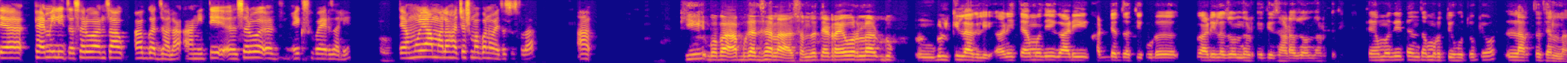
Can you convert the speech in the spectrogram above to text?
त्या फॅमिलीचा सर्वांचा अपघात झाला आणि ते सर्व एक्सपायर झाले. हो. त्यामुळे आम्हाला हा चष्मा बनवायचा सुचला की बाबा अपघात झाला. समजा त्या ड्रायव्हरला डुलकी लागली आणि त्यामध्ये गाडी खड्ड्यात जाते कुठं गाडीला जाऊन धडकते झाडा जाऊन धडकते. त्यामध्ये त्यांचा मृत्यू होतो किंवा लागतं त्यांना.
